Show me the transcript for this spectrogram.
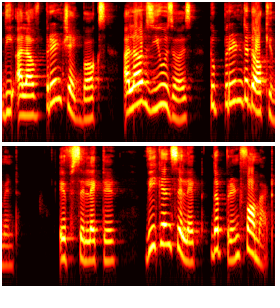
The Allow Print checkbox allows users to print the document. If selected, we can select the print format.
